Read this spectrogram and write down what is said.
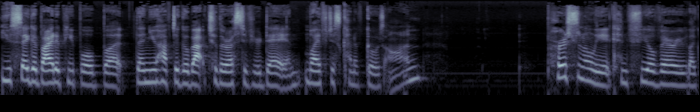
You say goodbye to people, but then you have to go back to the rest of your day, and life just kind of goes on. Personally, it can feel very like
